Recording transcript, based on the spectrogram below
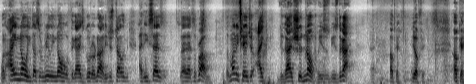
When I know he doesn't really know if the guy's good or not, he's just telling me, and he says that that's the problem. The money changer, I the guy should know. He's he's the guy. Okay, Yofi. Okay.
